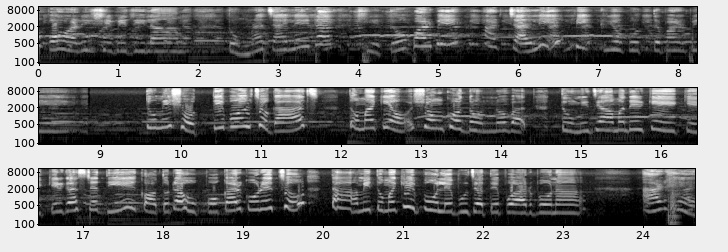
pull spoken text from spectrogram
উপহার হিসেবে দিলাম। তোমরা চাইলে এটা খেতেও পারবে, আর চাইলে বিক্রিও করতে পারবে। তুমি সত্যি বলছো, গাছ? তোমাকে অসংখ্য ধন্যবাদ। তুমি যে আমাদেরকে এই কেকের গাছটা দিয়ে কতটা উপকার করেছ, তা আমি তোমাকে বলে বুঝাতে পারব না। আর হ্যাঁ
